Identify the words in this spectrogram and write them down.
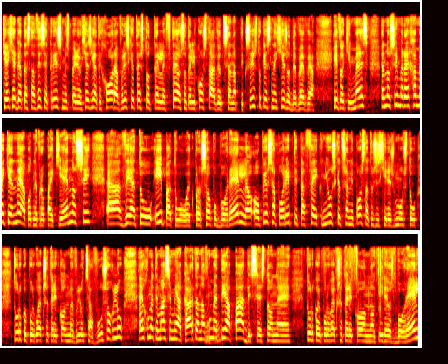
και έχει εγκατασταθεί σε κρίσιμες περιοχές για τη χώρα βρίσκεται στο τελευταίο, στο τελικό στάδιο της ανάπτυξής του και συνεχίζονται βέβαια οι δοκιμές. Ενώ σήμερα είχαμε και νέα από την Ευρωπαϊκή Ένωση δια του ΙΠΑ του εκπροσώπου Μπορέλ, ο οποίος απορρίπτει τα fake news και τους ανυπόστατους ισχυρισμούς του Τούρκου Υπουργού Εξωτερικών Μευλούτσα Βούσογλου. Έχουμε ετοιμάσει μια κάρτα να δούμε τι απάντηση απάντησε στον ε, Τούρκο Υπουργό Εξωτερικών, ο κ. Μπορέλ.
